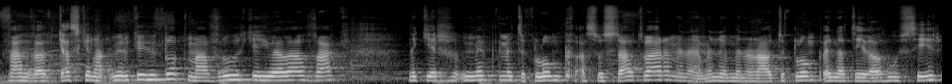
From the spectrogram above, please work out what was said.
van, van het kastje naar het muurtje geklopt, maar vroeger kregen wij wel vaak een keer met, met de klomp als we stout waren, met een, met, een, met een oude klomp. En dat deed wel goed zeer.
